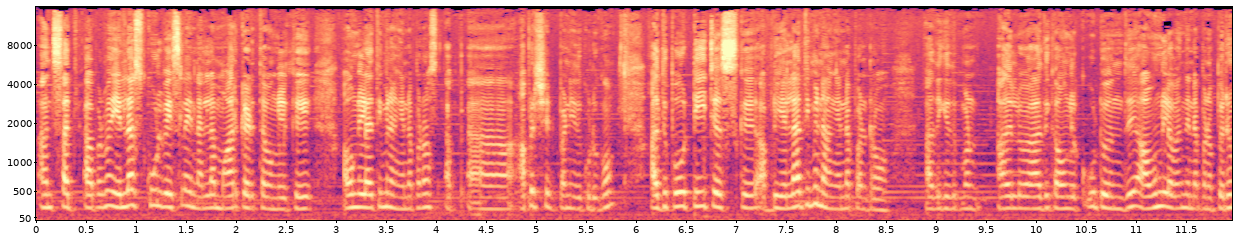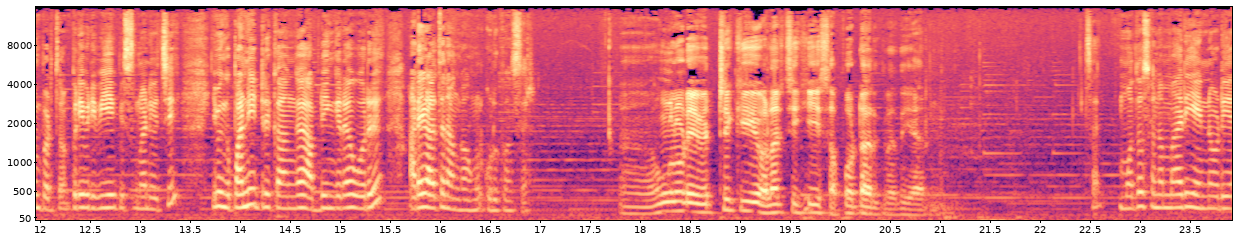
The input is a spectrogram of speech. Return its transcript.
அந்த சப் அப்புறமா எல்லா ஸ்கூல் வைஸில் நல்ல மார்க் எடுத்தவங்களுக்கு அவங்க எல்லாத்தையுமே நாங்கள் என்ன பண்ணுறோம் அப்ரிஷியேட் பண்ணி இது கொடுக்கும். அது போக டீச்சர்ஸ்க்கு அப்படி எல்லாத்தையுமே நாங்கள் என்ன பண்ணுறோம் அதுக்கு இது பண் அதில் அதுக்கு அவங்களை கூட்டு வந்து அவங்கள வந்து என்ன பண்ண பெருமைப்படுத்துறோம் பெரிய பெரிய விஐபிஸ் முன்னாடி வச்சு இவங்க பண்ணிட்டு இருக்காங்க அப்படிங்கிற ஒரு அடையாளத்தை நாங்கள் அவங்களுக்கு கொடுக்கோம் சார் உங்களுடைய வெற்றிக்கு வளர்ச்சிக்கு சப்போர்ட்டாக இருக்கிறது யாருங்க? சார் முத சொன்ன மாதிரி என்னுடைய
